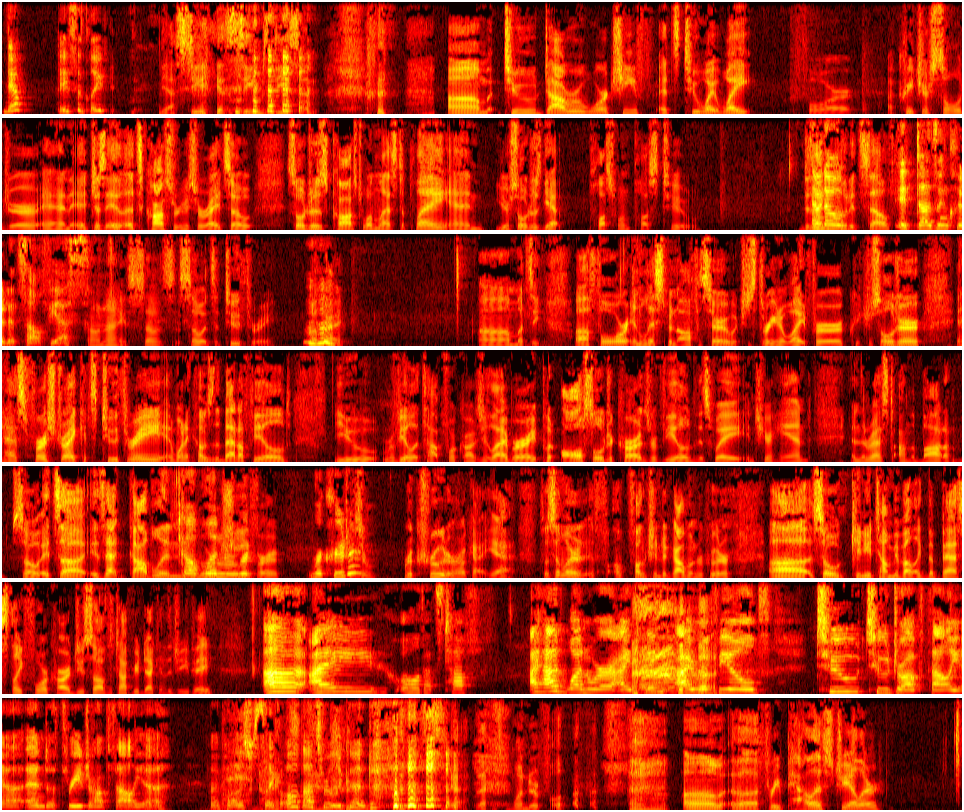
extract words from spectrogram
Yeah, basically. Yes, yeah, it seems decent. um, two Daru War Chief. It's two white white for a creature soldier, and it just it, it's a cost reducer, right? So soldiers cost one less to play, and your soldiers get plus one plus two. Does that include itself? It does include itself, yes. Oh, nice. So it's so it's a two three. Mm-hmm. Okay. Um, let's see. Uh, four enlistment officer, which is three and a white for creature soldier. It has first strike. It's two three, and when it comes to the battlefield, you reveal the top four cards of your library. Put all soldier cards revealed this way into your hand, and the rest on the bottom. So it's uh is that Goblin Goblin Chief or Recruiter? recruiter. Okay, yeah. So similar f- function to Goblin Recruiter. Uh, so can you tell me about like the best like four cards you saw off the top of your deck in the GP? Uh, I oh that's tough. I had one where I think I revealed two two drop Thalia and a three drop Thalia. My opponent was just nice. like, "Oh, that's really good." yeah, that's wonderful. um, uh, three Palace Jailer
